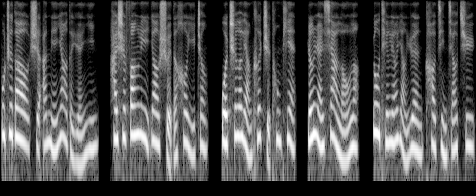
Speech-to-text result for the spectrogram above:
不知道是安眠药的原因，还是方力药水的后遗症。我吃了两颗止痛片。仍然下楼了。陆亭疗养院靠近郊区，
